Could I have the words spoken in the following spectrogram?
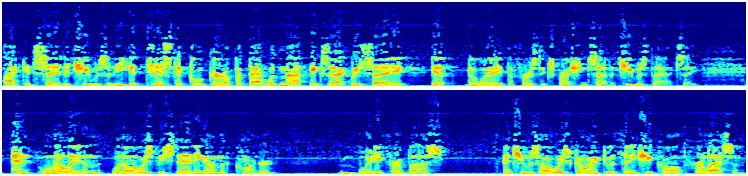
I could say that she was an egotistical girl, but that would not exactly say it the way the first expression said it. She was that, see. And Lillian would always be standing on the corner, waiting for a bus, and she was always going to a thing she called her lesson.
